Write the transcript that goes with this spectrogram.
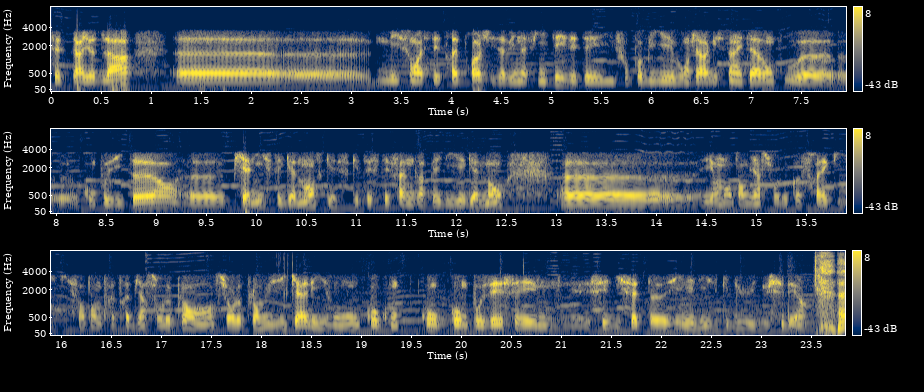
cette période-là. Euh, mais ils sont restés très proches. Ils avaient une affinité. Ils étaient, il faut pas oublier. Bon, Gérard Augustin était avant tout euh, compositeur, euh, pianiste également, ce ce qui était Stéphane Grappelli également. Euh, et on entend bien sur le coffret qu'ils s'entendent très très bien sur le plan sur le plan musical. Ils ont co-composé ces, ces 17 inédits du, du CD1. Euh,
